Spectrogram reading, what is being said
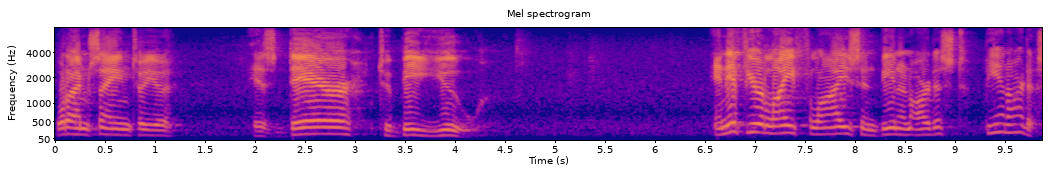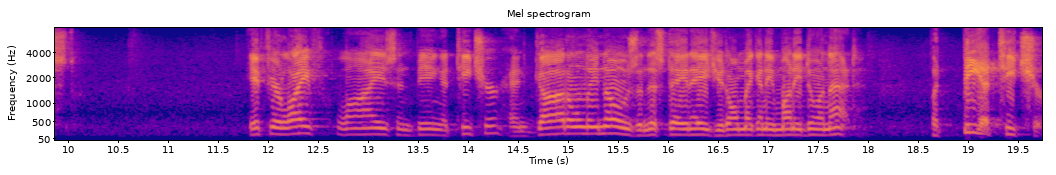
What I'm saying to you is dare to be you. And if your life lies in being an artist, be an artist. If your life lies in being a teacher, and God only knows in this day and age you don't make any money doing that, but be a teacher.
